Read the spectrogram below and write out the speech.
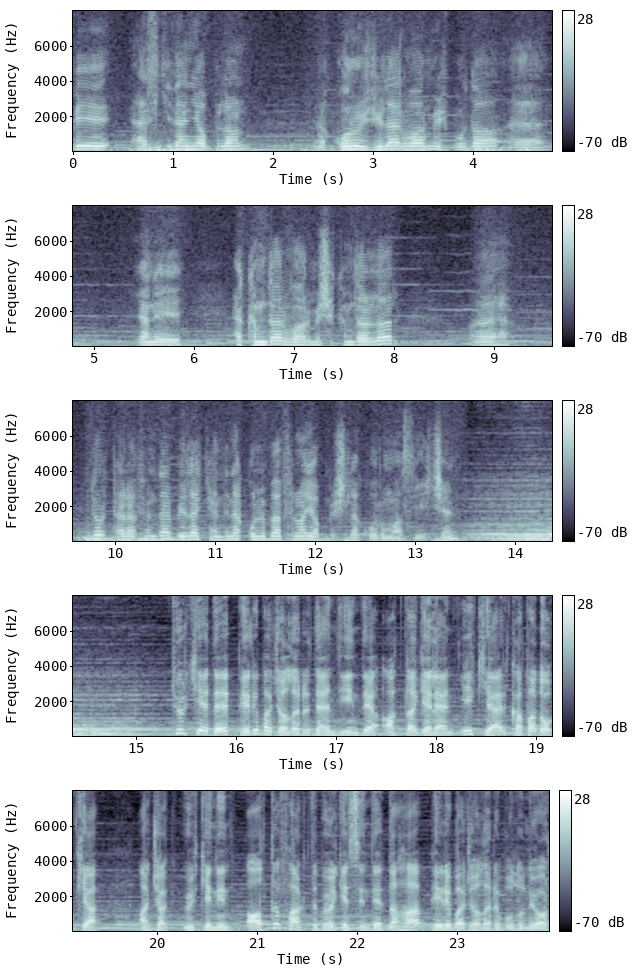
Bir eskiden yapılan e, varmış burada. e, yani hekimdar varmış. Hekimdarlar e, dört tarafından böyle kendine kulübe falan yapmışlar koruması için. Türkiye'de peri bacaları dendiğinde akla gelen ilk yer Kapadokya. Ancak ülkenin 6 farklı bölgesinde daha peri bacaları bulunuyor.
